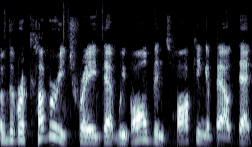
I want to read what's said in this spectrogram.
of the recovery trade that we've all been talking about that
